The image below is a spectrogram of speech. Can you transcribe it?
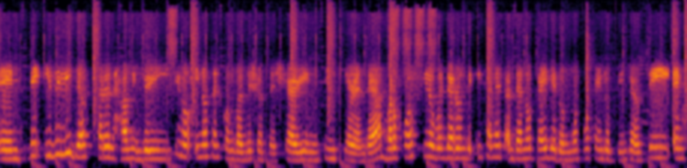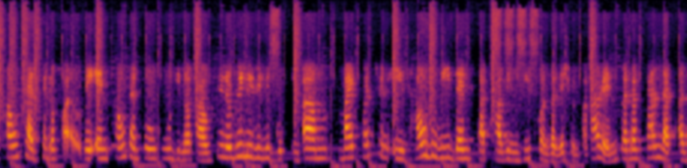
and they easily just started having very, you know, innocent conversations and sharing things here and there. But of course, you know, when they're on the internet and they're not guided on what, what kind of dangers they encountered pedophiles, they encountered people who did not have, you know, really, really good. Um, my question is, how do we then start having these conversations with parents to understand that as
